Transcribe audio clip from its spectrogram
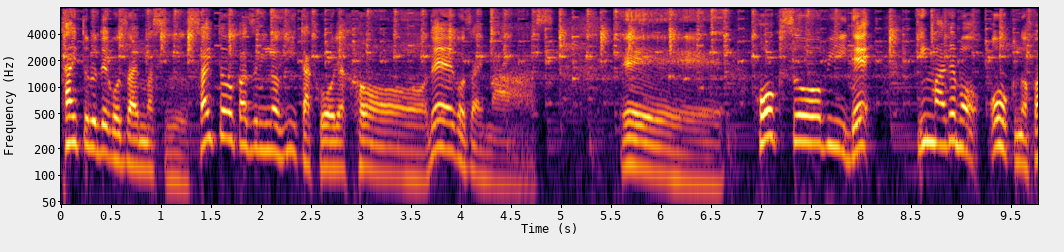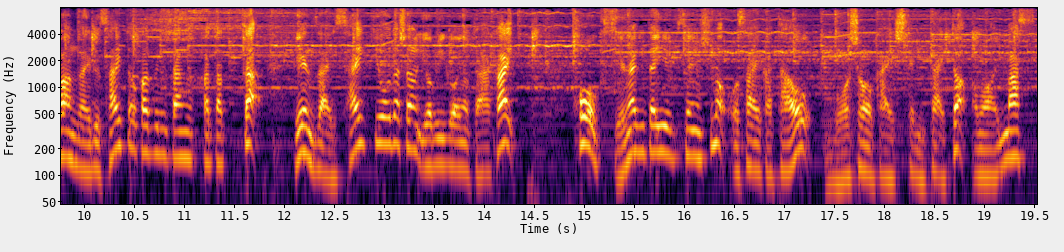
タイトルでございます。斉藤和美のギータ攻略法でございます。えー、ホークス OB で今でも多くのファンがいる斉藤和美さんが語った現在最強打者の呼び声の高いホークス柳田悠岐選手の抑え方をご紹介してみたいと思います。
